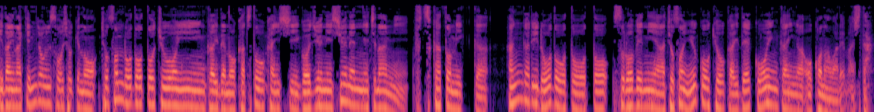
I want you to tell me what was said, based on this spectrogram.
偉大な金正恩総書記の朝鮮労働党中央委員会での活動開始52周年にちなみ、2日と3日、ハンガリー労働党とスロベニア朝鮮友好協会で講演会が行われました。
